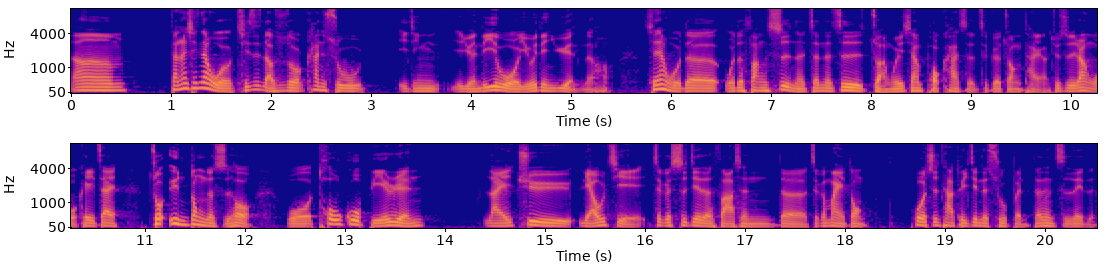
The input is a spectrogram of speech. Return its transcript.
嗯，当然现在我其实老实说，看书已经远离我有一点远了哈。现在我的我的方式呢，真的是转为像 podcast 这个状态啊，就是让我可以在做运动的时候。我透过别人来去了解这个世界的发生的这个脉动，或者是他推荐的书本等等之类的，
